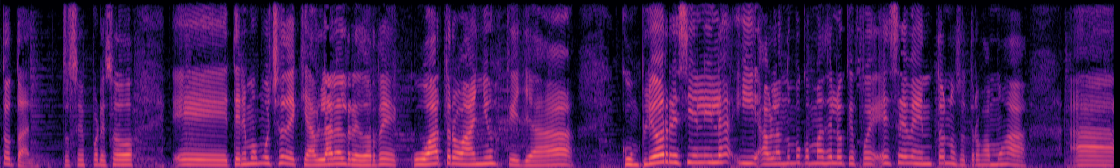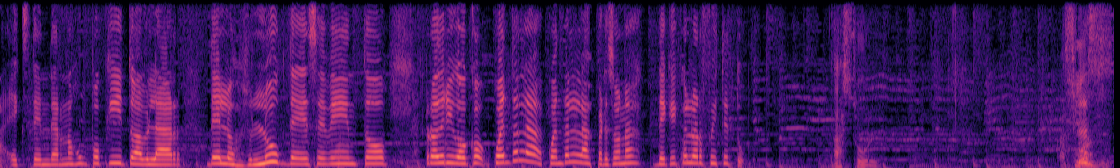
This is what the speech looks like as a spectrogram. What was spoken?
total entonces por eso eh, tenemos mucho de qué hablar alrededor de cuatro años que ya cumplió recién Lila y hablando un poco más de lo que fue ese evento nosotros vamos a a extendernos un poquito, a hablar de los looks de ese evento. Rodrigo, cu- cuéntale, cuéntale a las personas de qué color fuiste tú. Azul. Azul. Az-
